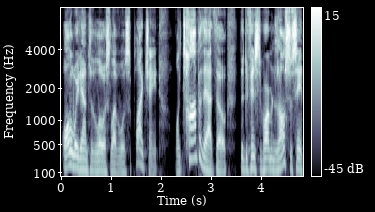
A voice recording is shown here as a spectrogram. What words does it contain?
all the way down to the lowest level of supply chain. On top of that, though, the Defense Department is also saying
